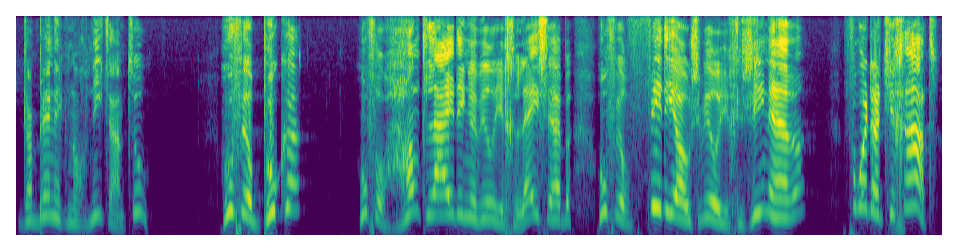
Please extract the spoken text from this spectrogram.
daar ben ik nog niet aan toe. Hoeveel boeken Hoeveel handleidingen wil je gelezen hebben? Hoeveel video's wil je gezien hebben voordat je gaat?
